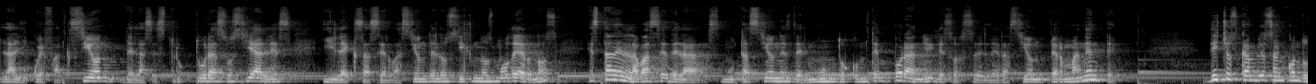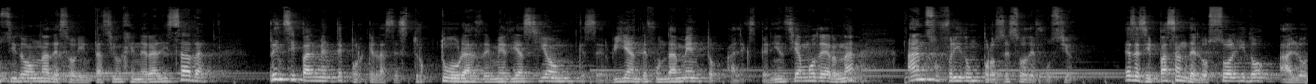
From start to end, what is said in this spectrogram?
la licuefacción de las estructuras sociales y la exacerbación de los signos modernos están en la base de las mutaciones del mundo contemporáneo y de su aceleración permanente. Dichos cambios han conducido a una desorientación generalizada, principalmente porque las estructuras de mediación que servían de fundamento a la experiencia moderna han sufrido un proceso de fusión, es decir, pasan de lo sólido a lo,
